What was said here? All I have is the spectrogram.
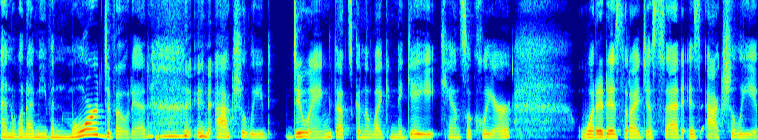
And what I'm even more devoted in actually doing that's going to like negate, cancel, clear what it is that I just said is actually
